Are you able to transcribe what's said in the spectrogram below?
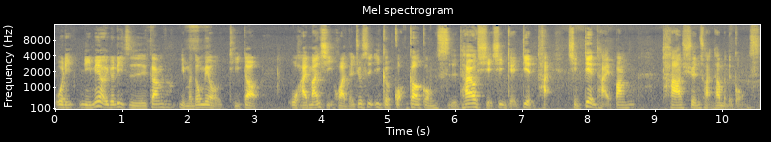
我里里面有一个例子，刚你们都没有提到，我还蛮喜欢的，就是一个广告公司，他要写信给电台，请电台帮他宣传他们的公司。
